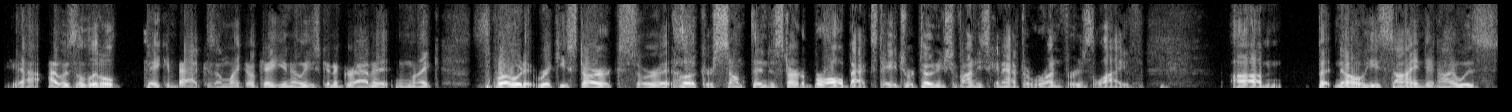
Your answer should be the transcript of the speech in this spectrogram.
Yeah. I was a little taken back because I'm like, okay, you know, he's going to grab it and like throw it at Ricky Starks or at Hook or something to start a brawl backstage where Tony Schiavone's going to have to run for his life. Um, but no, he signed and I was,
